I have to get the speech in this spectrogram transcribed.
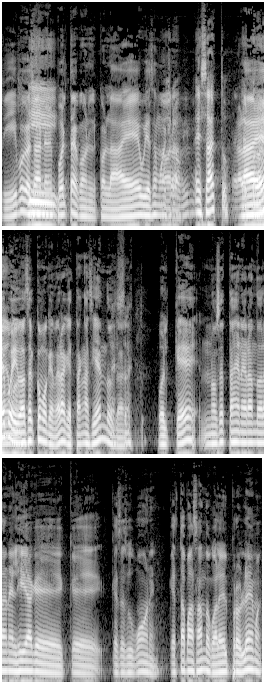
Sí, porque o sea, no Y- importa, con, con la AE hubiésemos Ahora, hecho lo mismo. Exacto. Era la problema- pues iba a ser como que, mira, ¿qué están haciendo? O sea, Exacto. ¿Por qué no se está generando la energía que, que, que se supone? ¿Qué está pasando? ¿Cuál es el problema?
